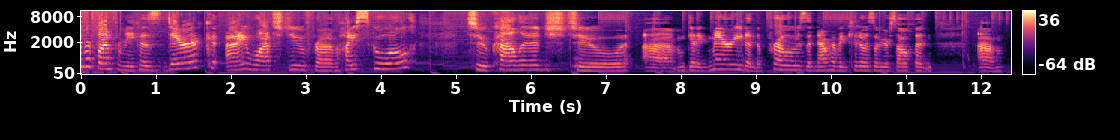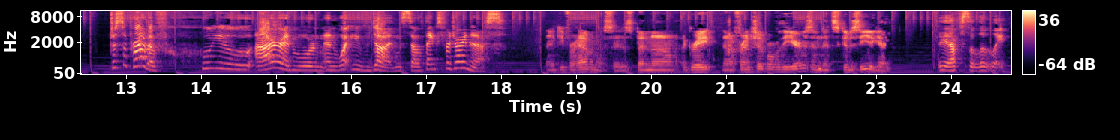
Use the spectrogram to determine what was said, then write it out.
Super fun for me because Derek, I watched you from high school to college to um, getting married and the pros and now having kiddos of yourself and um, just so proud of who you are and and what you've done. So thanks for joining us. Thank you for having us. It has been uh, a great uh, friendship over the years, and it's good to see you again. Yeah, absolutely.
